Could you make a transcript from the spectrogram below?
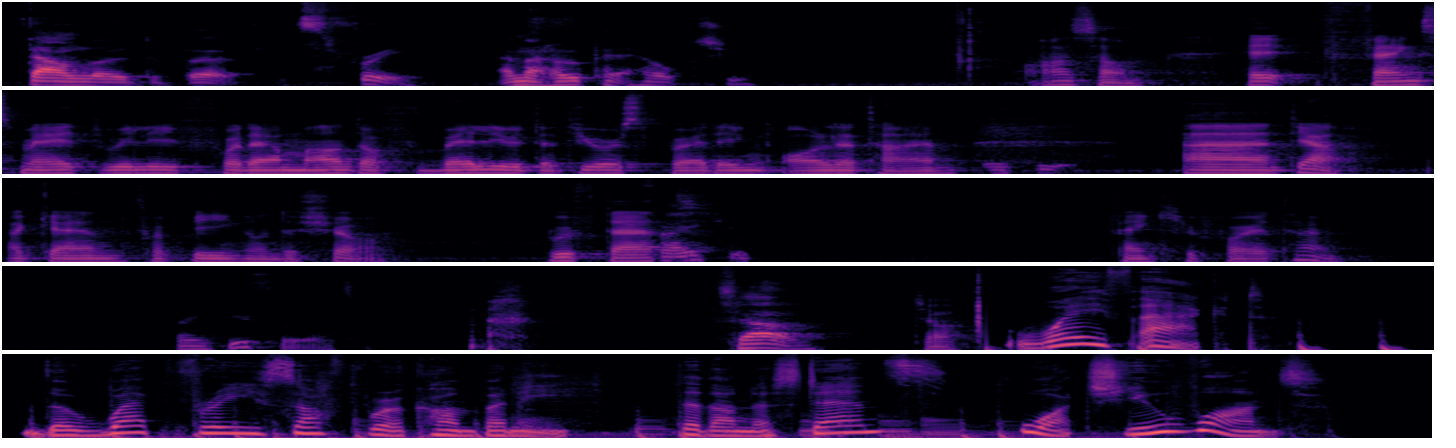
download the book. It's free, and I hope it helps you. Awesome. Hey, thanks, mate, really for the amount of value that you're spreading all the time. And yeah, again for being on the show. With that, thank you. Thank you for your time. Thank you for your time. Ciao. Ciao. Wavect, the Web3 software company that understands what you want.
